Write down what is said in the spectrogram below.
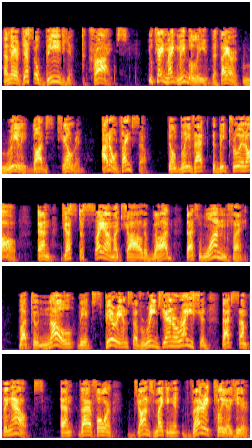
and they're disobedient to Christ, you can't make me believe that they are really God's children. I don't think so. Don't believe that could be true at all. And just to say I'm a child of God, that's one thing. But to know the experience of regeneration, that's something else. And therefore, John's making it very clear here.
